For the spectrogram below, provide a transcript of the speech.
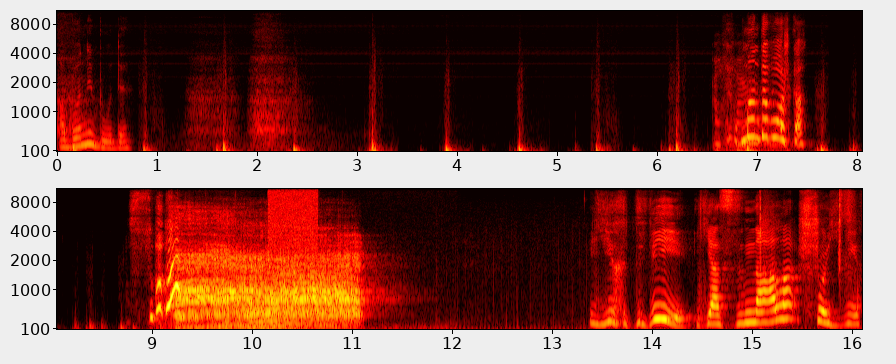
Або не буде. Мандавошка! Су... Їх дві! Я знала, що їх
